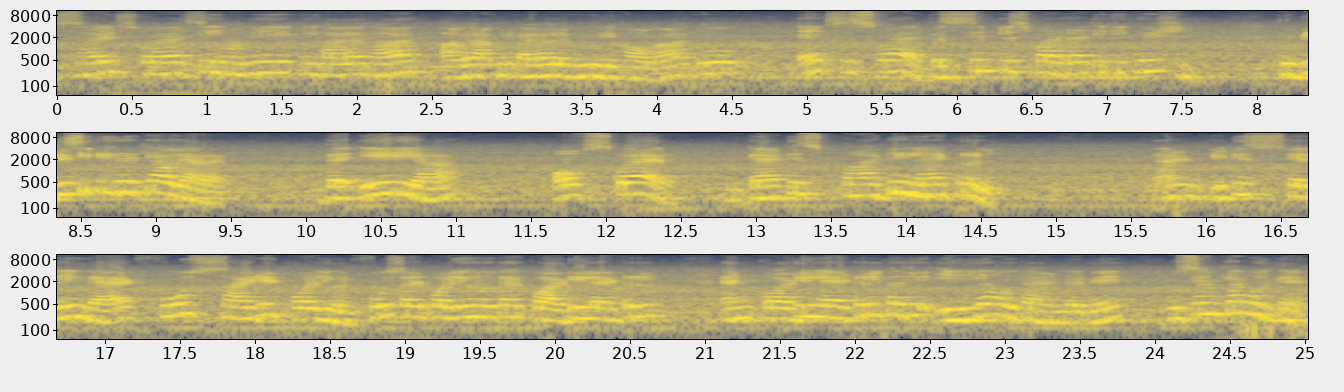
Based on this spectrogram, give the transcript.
side square से हमने एक निकाला था, अगर आपने पहले वाला वीडियो देखा होगा तो X square the simplest quadratic equation तो बेसिकली इधर क्या हो जा रहा है? The area of square that is quadrilateral and it is telling that four sided polygon four side polygon होता है क्वाड्रिलैटरल एंड क्वाड्रिलैटरल का जो एरिया होता है अंडर में, उसे हम क्या बोलते हैं?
